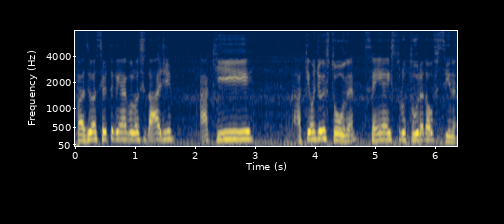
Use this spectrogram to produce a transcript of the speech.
Fazer o acerto e ganhar velocidade aqui, aqui onde eu estou, né? Sem a estrutura da oficina.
